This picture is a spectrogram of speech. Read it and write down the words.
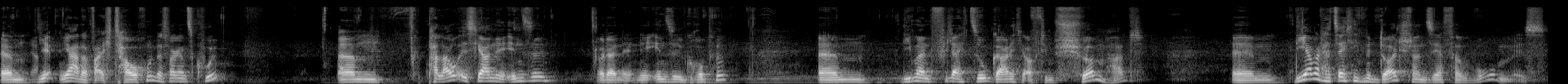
Ähm, ja. ja. Ja, da war ich tauchen, das war ganz cool. Ähm, Palau ist ja eine Insel oder eine, eine Inselgruppe, ähm, die man vielleicht so gar nicht auf dem Schirm hat, ähm, die aber tatsächlich mit Deutschland sehr verwoben ist.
